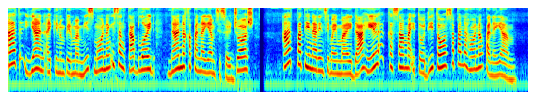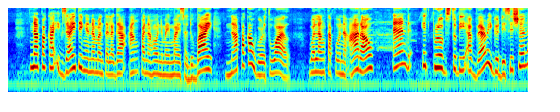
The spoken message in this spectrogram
At yan ay kinumpirma mismo ng isang tabloid na nakapanayam si Sir Josh at pati na rin si Maymay dahil kasama ito dito sa panahon ng panayam. Napaka-exciting nga naman talaga ang panahon ni Maymay sa Dubai, napaka-worthwhile. Walang tapo na araw and it proves to be a very good decision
